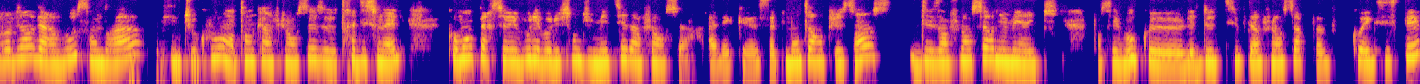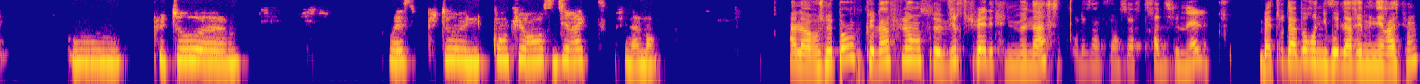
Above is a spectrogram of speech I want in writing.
reviens vers vous, Sandra. Du coup, en tant qu'influenceuse traditionnelle, comment percevez-vous l'évolution du métier d'influenceur avec euh, cette montée en puissance des influenceurs numériques? Pensez-vous que les deux types d'influenceurs peuvent coexister ou plutôt, euh, plutôt une concurrence directe finalement? Alors, je pense que l'influence virtuelle est une menace pour les influenceurs traditionnels. Bah, tout d'abord, au niveau de la rémunération,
